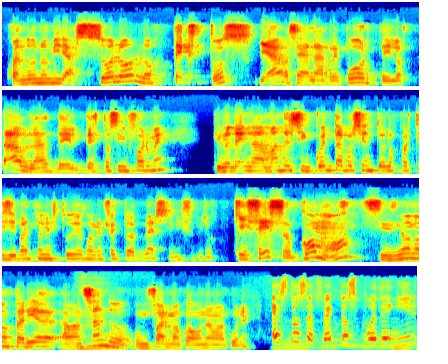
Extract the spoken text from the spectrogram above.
cuando uno mira solo los textos, ¿ya? o sea, la reporte y las tablas de, de estos informes, que uno tenga más del 50% de los participantes en un estudio con efecto adverso. Y me dice, pero ¿qué es eso? ¿Cómo? Si no, no estaría avanzando un fármaco a una vacuna. Estos efectos pueden ir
